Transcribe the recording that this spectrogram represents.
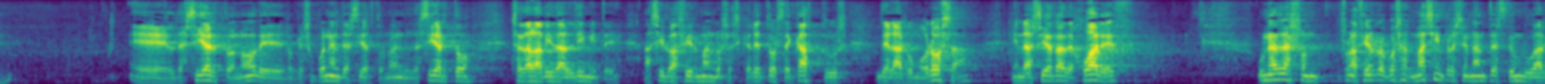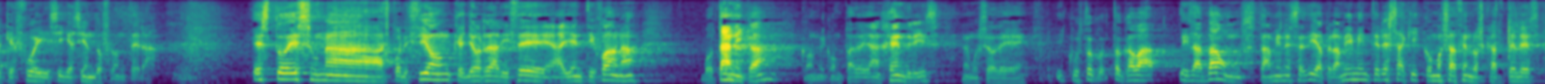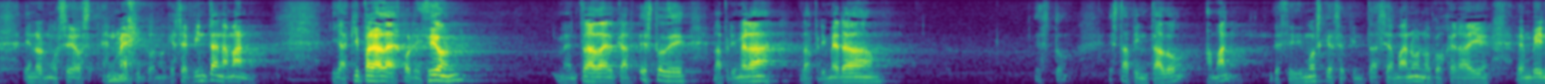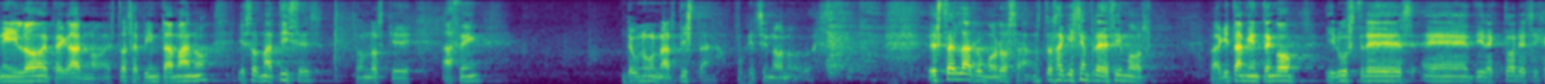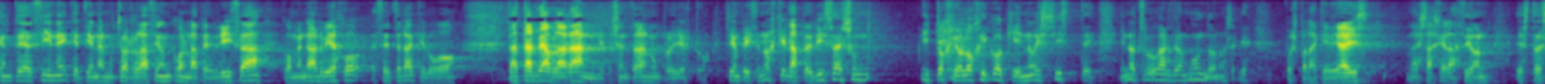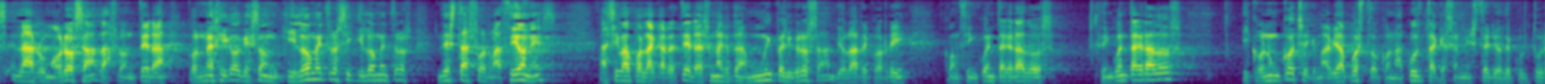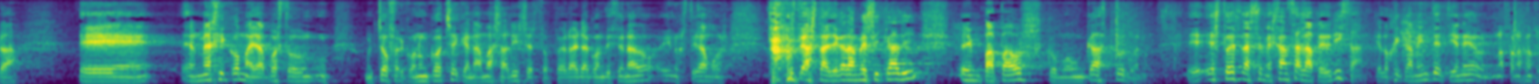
el desierto, ¿no? de lo que supone el desierto. ¿no? En el desierto se da la vida al límite. Así lo afirman los esqueletos de cactus de la Rumorosa, en la Sierra de Juárez, una de las formaciones rocosas más impresionantes de un lugar que fue y sigue siendo frontera. Esto es una exposición que yo realicé ahí en Tijuana botánica, con mi compadre Jan Hendrix, en el Museo de... Y justo tocaba Lila Downs también ese día, pero a mí me interesa aquí cómo se hacen los carteles en los museos en México, ¿no? que se pintan a mano. Y aquí para la exposición, la entrada del esto de la primera, la primera, esto está pintado a mano decidimos que se pintase a mano, no coger ahí en vinilo y pegar, no, esto se pinta a mano y esos matices son los que hacen de uno un artista, porque si no, no. Esta es la rumorosa. Nosotros aquí siempre decimos, aquí también tengo ilustres eh, directores y gente del cine que tienen mucha relación con La Pedriza, con Menar Viejo, etcétera, que luego la tarde hablarán y presentarán un proyecto. Siempre dicen, no, es que La Pedriza es un hito geológico que no existe en otro lugar del mundo, no sé qué. Pues para que veáis la exageración, esto es la rumorosa, la frontera con México, que son kilómetros y kilómetros de estas formaciones. Así va por la carretera, es una carretera muy peligrosa, yo la recorrí con 50 grados, 50 grados y con un coche que me había puesto con Aculta, que es el Ministerio de Cultura, eh, en México me había puesto un, chofer con un coche que nada más salir se estropeó el aire acondicionado y nos tiramos hasta llegar a Mexicali empapados como un cactus. Bueno, eh, esto es la semejanza a la pedriza, que lógicamente tiene una forma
